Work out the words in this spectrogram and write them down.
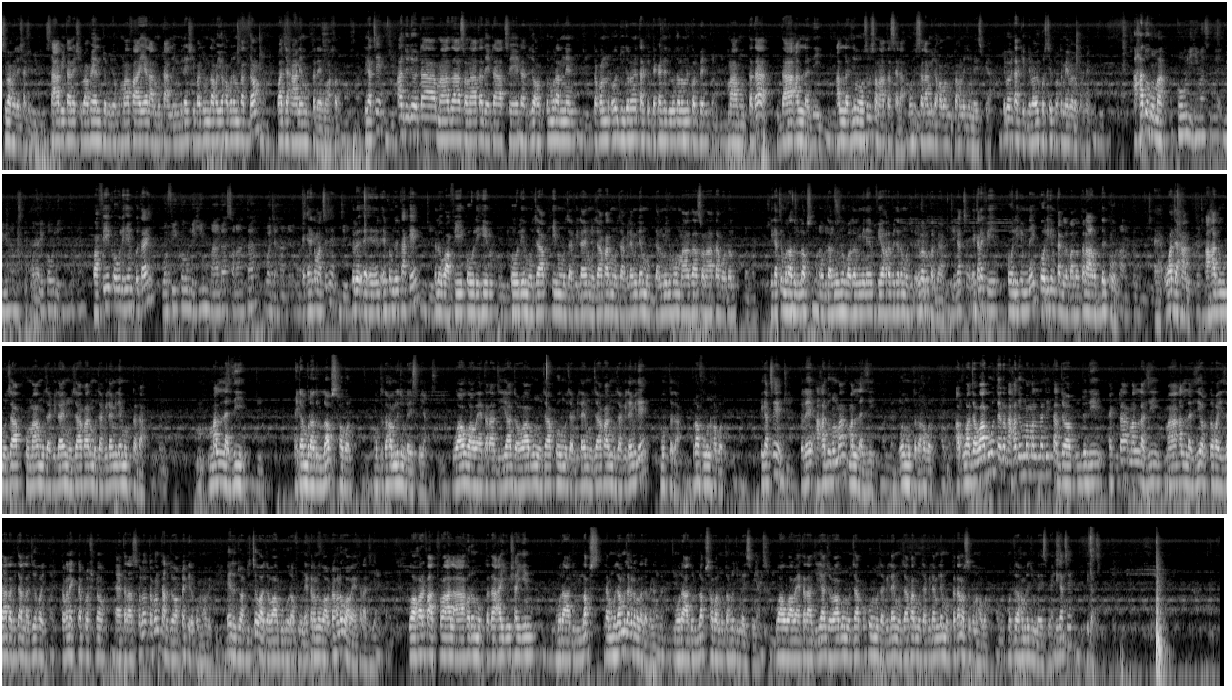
শিবা ফেলের সাথে। সাবিতানে শিবা ফেল, জমিরে হুমা ফাইল আর মুতাল্লিক মিলে শিবা জুমলা হয়ে খবরে মুকদ্দম, ওয়া জাহানে মুক্তাদে মুআখর ঠিক আছে? আর যদি ওটা মাদা, সনাতা যেটা আছে, এটা যদি অর্থ মুরান নেন তখন ওই দুই ধরনের তারকিব দেখাচ্ছে দুই ধরনের করবেন। মা মুক্তাদা, দা আল্লাদি। আল্লাদি মৌসুল সনাতা সেলা মৌসুল সালাম মিলে খবর তখন জুমলা ইসমিয়া এভাবে তারকিব যেভাবে করছে, প্রথমে এভাবে করবেন। আহাদু হুমা কৌলিহিম আছে যে বিভিন্ন আছে ওয়াফি কৌলিহিম কোথায়? ওয়াফি কৌলিহিম মাদা সনাতা ওয়া জাহান এরকম আছে। যে? তাহলে এরকম যদি থাকে তাহলে ওয়াফি কৌলিহিম কৌলি মুজাফ হিম মুজাফিলাই মুজাফার মুজাফিলা মিলে মুবদাল মিনহু মাদা সনাতা বদল। ঠিক আছে মুরাদুল্লাহ মুবদাল মিনহু বদল মিনে ফি হরফে ভিতরে মজুদ। এভাবে করবে আর ঠিক আছে? এখানে ফি কৌলিহিম নেই কৌলিহিম থাকলে ভালো তাহলে আরবদের কৌল আর। হ্যাঁ, ওয়াজাহান আহাদু মুজাফ হুমা মুজাফিলাই মুজাফার মুজাফিলা মিলে মুক্তাদা মাল্লাজি এটা মুরাদুল্লাহ খবর মুক্তাদা হামলে জুমলা ইসমিয়া ওয়াও ওয়াও এতারাজিয়া জওয়াবু মুজাফু মুজাফিলাই মুজাফার মুজাফিলা মিলে মুক্তাদা রফুন খবর ঠিক আছে? তাহলে আহাদু হুমা মাল্লাজি। ওই মুক্তাদা খবর। ওয়া জওয়াবু তখন আহাদু হুমা মাল্লাজি তার জবাব যদি একটা মাল্লাজি মা আল্লাজি অর্থ হয় যা রাজি আল্লাজি হয় তখন একটা প্রশ্ন এতারাজ হলো তখন তার জবাবটা কীরকম হবে? এর জবাব দিচ্ছে ওয়া জওয়াবু রফুন এ কারণে ওয়াওটা হলো ওয়াও এতারাজিয়া। ওয়া হরফ আতফা আল আহর মুক্তাদা আইয়ু শাইইন। মুরাদুল লফস এটা মোজা মুজাফিলা বলা যাবে না। মুরাদুল লফস সবার মতো হলো জুমলা ইসমিয়া। ওয়া ওয়া এতারাজিয়া জওয়াবু মুজাফহু মুজাফিলাই মুজাফার মুজাফিলা মিলে মুক্তাদা নসবুন হব হামলে জুমলা ইসমিয়া ঠিক আছে? ঠিক আছে।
